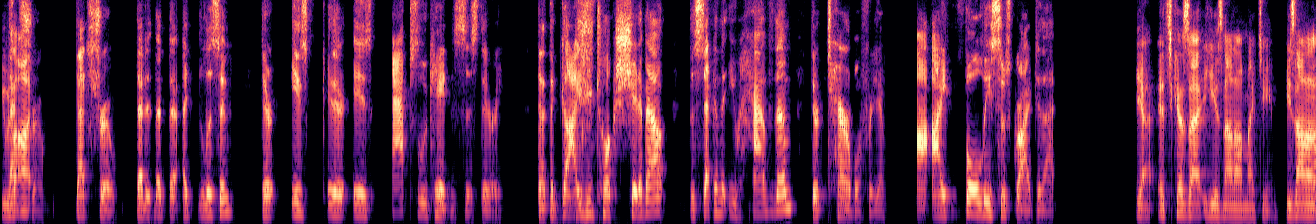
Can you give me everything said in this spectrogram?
He was That's on. true. That's true. That that, that I, listen, there is there is absolute cadence to this theory that the guys you talk shit about, the second that you have them, they're terrible for you. I, I fully subscribe to that. Yeah, it's because he is not on my team. He's not on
